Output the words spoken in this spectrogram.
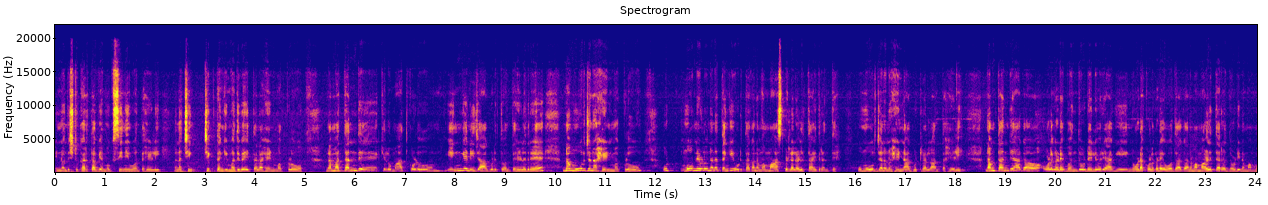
ಇನ್ನೊಂದಿಷ್ಟು ಕರ್ತವ್ಯ ಮುಗಿಸಿ ನೀವು ಅಂತ ಹೇಳಿ ನನ್ನ ಚಿಕ್ಕ ಚಿಕ್ಕ ತಂಗಿ ಮದುವೆ ಇತ್ತಲ್ಲ ಹೆಣ್ಮಕ್ಳು. ನಮ್ಮ ತಂದೆ ಕೆಲವು ಮಾತುಗಳು ಹೆಂಗೆ ನಿಜ ಆಗ್ಬಿಡ್ತು ಅಂತ ಹೇಳಿದ್ರೆ, ನಾವು ಮೂರು ಜನ ಹೆಣ್ಮಕ್ಳು, ಹುಟ್ ಮೂರನೇಳು ನನ್ನ ತಂಗಿ ಹುಟ್ಟಿದಾಗ ನಮ್ಮಮ್ಮ ಹಾಸ್ಪಿಟ್ಲಲ್ಲಿ ಅಳ್ತಾ ಇದ್ರಂತೆ. ಮೂರು ಜನನು ಹೆಣ್ಣಾಗ್ಬಿಟ್ರಲ್ಲ ಅಂತ ಹೇಳಿ. ನಮ್ಮ ತಂದೆ ಆಗ ಒಳಗಡೆ ಬಂದು ಡೆಲಿವರಿ ಆಗಿ ನೋಡೋಕೆ ಒಳಗಡೆ ಹೋದಾಗ ನಮ್ಮಮ್ಮ ಅಳ್ತಾ ಇರೋದು ನೋಡಿ ನಮ್ಮಮ್ಮ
